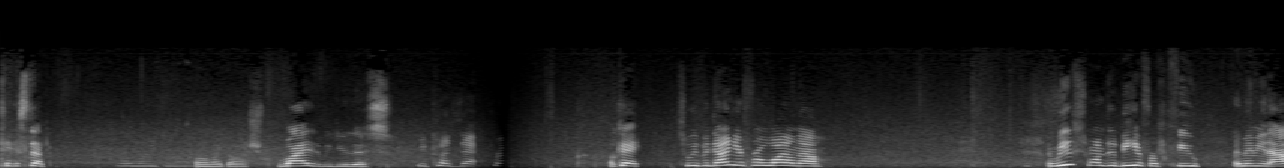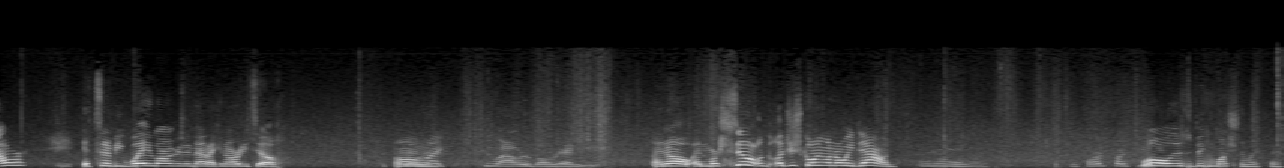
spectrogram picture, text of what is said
Take a step. Oh my. Oh my gosh. Why did we do this? Because that. Okay, so we've been down here for a while now. And we just wanted to be here for a few, like maybe an hour. It's gonna be way longer than that, I can already tell. Oh, been like two hours already. I know, and we're still uh, just going on our way down. I know. The hard part. Whoa, there's a big mushroom right there.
